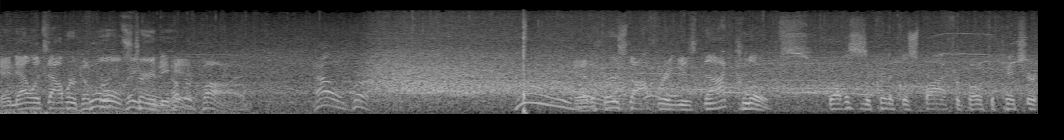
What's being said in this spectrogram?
And now it's Albert The Pujols' turn to hit. number five, Albert Pujols. And the first offering is not close. Well, this is a critical spot for both the pitcher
